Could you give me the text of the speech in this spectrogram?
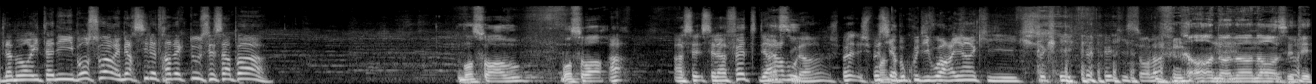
de la Mauritanie. Bonsoir et merci d'être avec nous, c'est sympa. Bonsoir à vous. Bonsoir. Ah, ah, c'est la fête derrière Merci. vous, là. hein. Je je sais pas s'il y a beaucoup d'Ivoiriens qui, qui, sont- qui, qui sont là. Non, non, non, non, c'était.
